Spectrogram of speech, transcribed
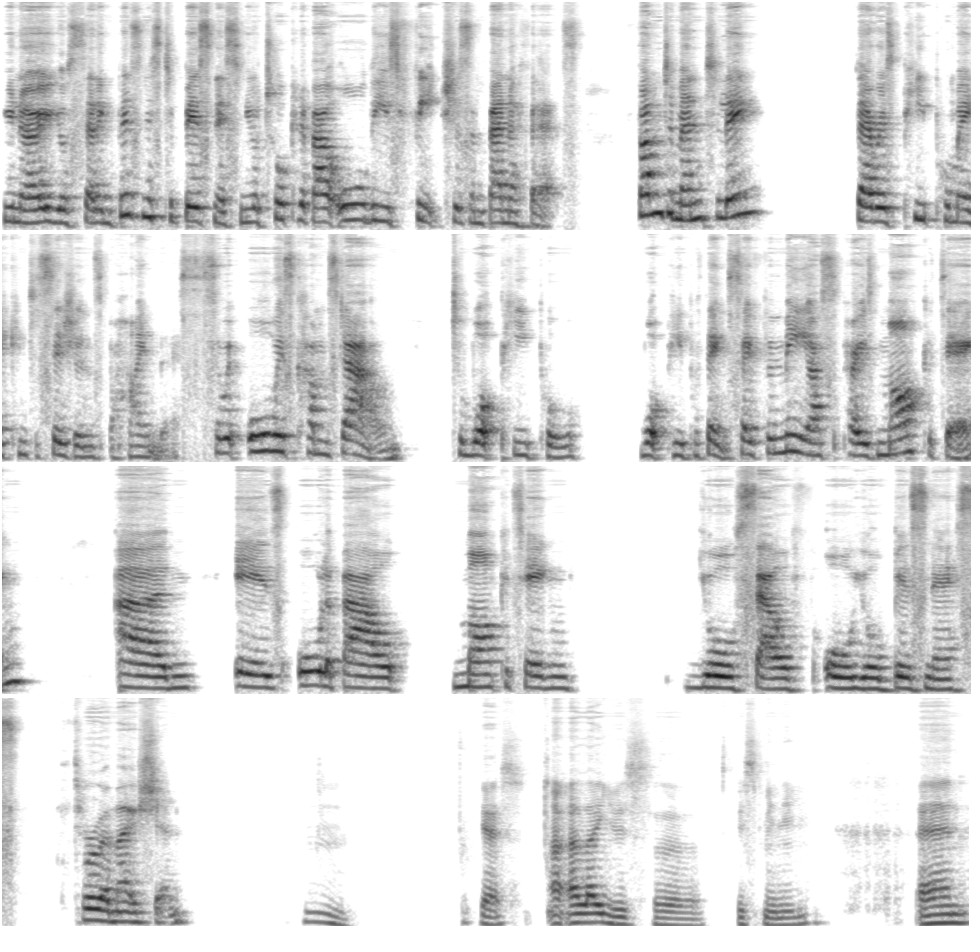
you know, you're selling business to business and you're talking about all these features and benefits. Fundamentally, there is people making decisions behind this. So it always comes down to what people what people think. So for me, I suppose marketing um, is all about marketing yourself or your business through emotion. Hmm. Yes, I, I, like this uh, this meaning. And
